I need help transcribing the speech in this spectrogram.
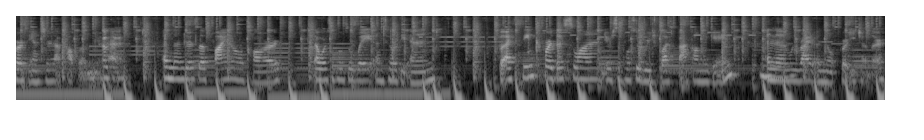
first answer that popped up in your Okay. head. And then there's a final card that we're supposed to wait until the end. But I think for this one, you're supposed to reflect back on the game, and then we write a note for each other.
